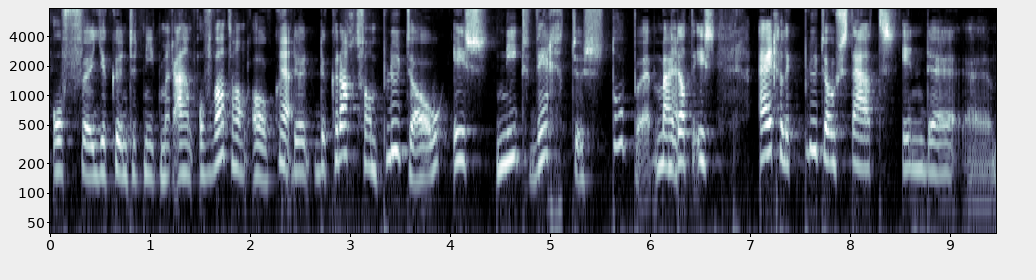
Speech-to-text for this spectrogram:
Of eh, je kunt het niet meer aan, of wat dan ook. Ja. De, de kracht van Pluto is niet weg te stoppen. Maar dat is eigenlijk, Pluto staat in de, ehm,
